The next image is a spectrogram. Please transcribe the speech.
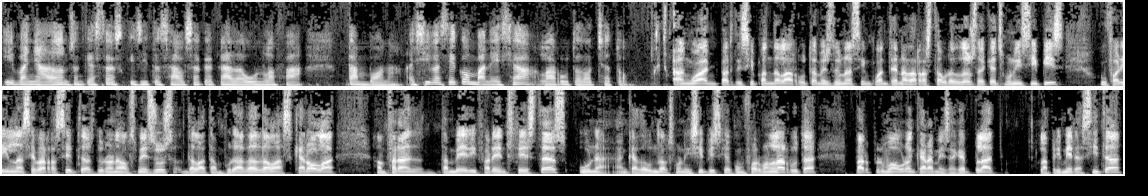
i banyada doncs, en aquesta exquisita salsa que cada un la fa tan bona. Així va ser com va néixer la ruta del Xató. Enguany participen de la ruta més d'una cinquantena de restauradors d'aquests municipis oferint les seves receptes durant els mesos de la temporada de l'Escarola. En faran també diferents festes, una en cada un dels municipis que conformen la ruta, per promoure encara més aquest plat. La primera cita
